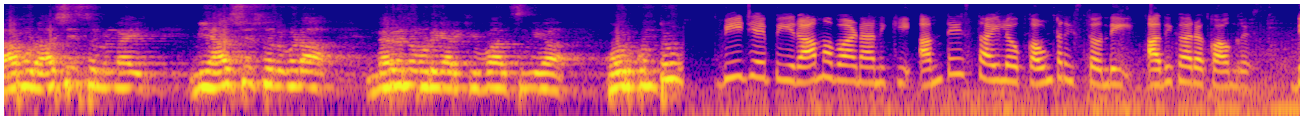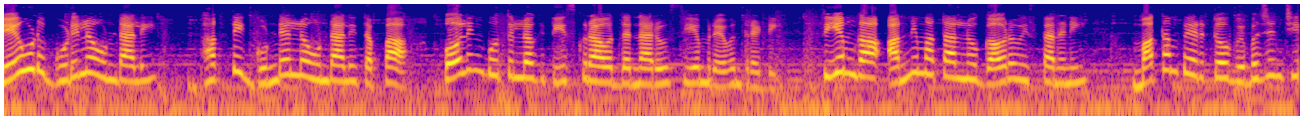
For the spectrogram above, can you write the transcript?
రాముడు ఆశీస్సులు ఉన్నాయి. మీ ఆశీస్సులు కూడా నరేంద్ర మోడీ గారికి ఇవ్వాల్సిందిగా కోరుకుంటూ బీజేపీ రామబాణానికి అంతే స్థాయిలో కౌంటర్ ఇస్తోంది అధికార కాంగ్రెస్. దేవుడు గుడిలో ఉండాలి భక్తి గుండెల్లో ఉండాలి తప్ప పోలింగ్ బూతుల్లోకి తీసుకురావద్దన్నారు సీఎం రేవంత్ రెడ్డి. సీఎంగా అన్ని మతాలను గౌరవిస్తానని మతం పేరుతో విభజించి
